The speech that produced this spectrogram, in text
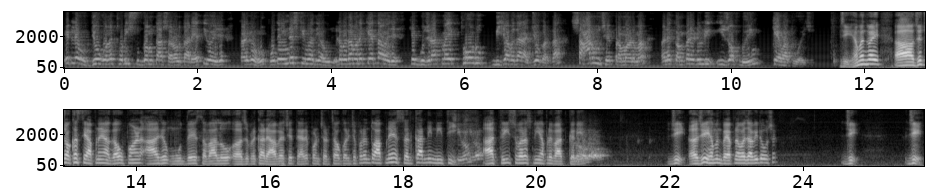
એટલે ઉદ્યોગોને થોડી સુગમતા સરળતા રહેતી હોય છે. કારણ કે હું પોતે ઇન્ડસ્ટ્રીમાંથી આવું છું. એટલે બધા મને કહેતા હોય છે કે ગુજરાતમાં એક થોડુંક બીજા બધા રાજ્યો કરતા સારું છે પ્રમાણમાં અને કમ્પેરેટિવલી ઇઝ ઓફ ડુઈંગ કહેવાતું હોય છે. જી હેમંતભાઈ જે ચોક્કસથી આપણે અગાઉ પણ આ જ મુદ્દે સવાલો જે પ્રકારે આવ્યા છે ત્યારે પણ ચર્ચાઓ કરી છે. પરંતુ આપણે સરકારની નીતિ આ ત્રીસ વર્ષની આપણે વાત કરીએ. જી જી હેમંતભાઈ આપનો અવાજ આવી રહ્યો છે? જી જી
